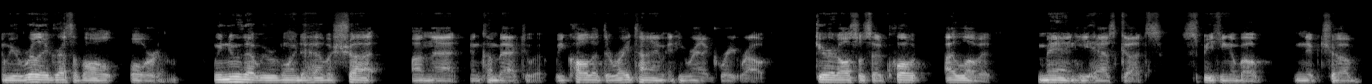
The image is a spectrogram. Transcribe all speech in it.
and we were really aggressive all over him. We knew that we were going to have a shot on that and come back to it. We called at the right time, and he ran a great route. Garrett also said, quote, I love it. Man, he has guts. Speaking about Nick Chubb.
